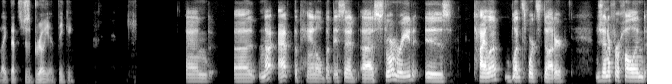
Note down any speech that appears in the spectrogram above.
Like that's just brilliant thinking. And uh, not at the panel, but they said uh, Storm Reid is Tyla Bloodsport's daughter. Jennifer Holland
